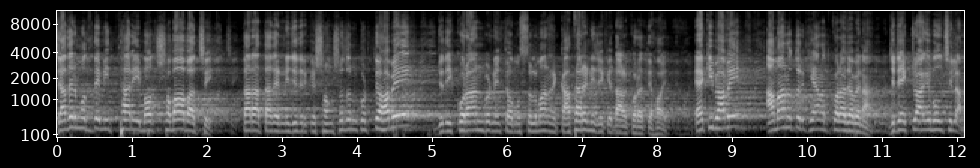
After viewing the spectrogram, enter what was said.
যাদের মধ্যে মিথ্যার এই বদ স্বভাব আছে, তারা তাদের নিজেদেরকে সংশোধন করতে হবে। যদি কোরআন বর্ণিত মুসলমানের কাতারে নিজেকে দাঁড় করাতে হয়। একইভাবে, আমানতের খেয়ানত করা যাবে না, যেটা একটু আগে বলছিলাম।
